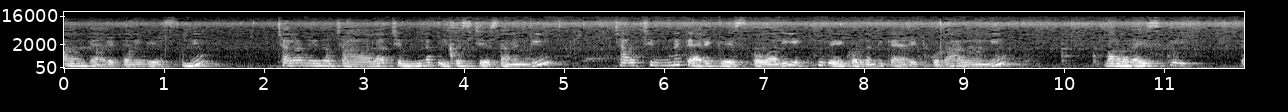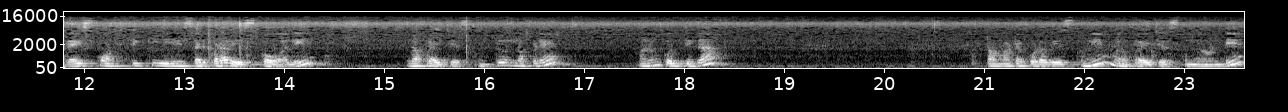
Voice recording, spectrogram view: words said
మనం క్యారెట్ అనేవి వేసుకుని. చాలా నేను చాలా చిన్న పీసెస్ చేశానండి. చాలా చిన్న క్యారెట్ వేసుకోవాలి ఎక్కువ వేయకూడదండి క్యారెట్ కూడా అలానే. మనం రైస్కి రైస్ క్వాంటిటీకి సరిపడా వేసుకోవాలి. ఇలా ఫ్రై చేసుకుంటూ ఉన్నప్పుడే మనం కొద్దిగా టమాటా కూడా వేసుకుని మనం ఫ్రై చేసుకుందామండి.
